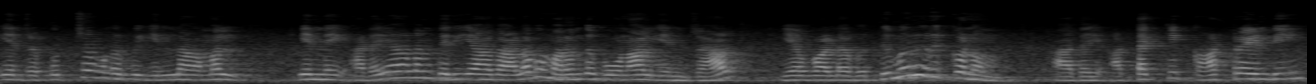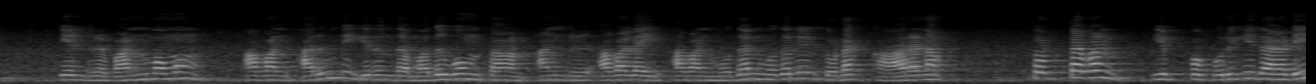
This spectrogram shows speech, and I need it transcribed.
என்ற குற்ற உணர்வு இல்லாமல் என்னை அடையாளம் தெரியாத அளவு மறந்து போனாள் என்றால் எவ்வளவு திமிரு இருக்கணும் அதை அடக்கி காற்றேண்டி என்ற வன்மமும் அவன் அருந்தி இருந்த மதுவும் தான் அன்று அவளை அவன் முதன் முதலில் தொடக் காரணம். தொட்டவன் இப்போ புரிகிதாடி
